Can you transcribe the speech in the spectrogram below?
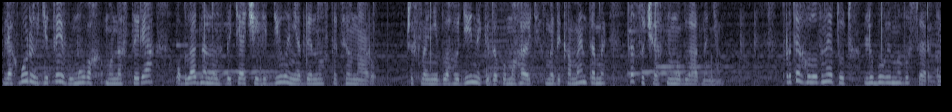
Для хворих дітей в умовах монастиря обладнано дитяче відділення денного стаціонару. Численні благодійники допомагають медикаментами та сучасним обладнанням. Проте головне тут любов і милосердя,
